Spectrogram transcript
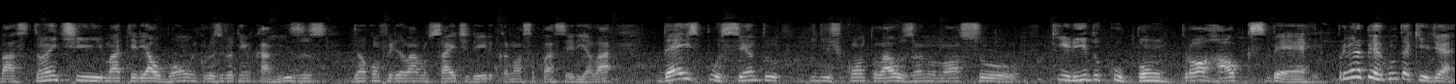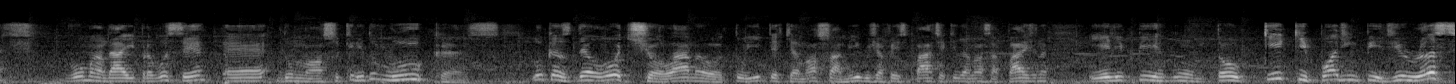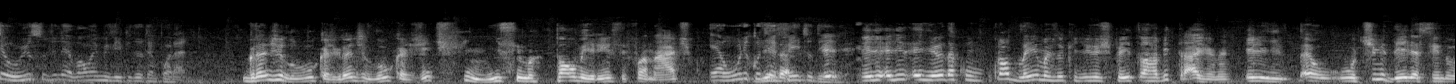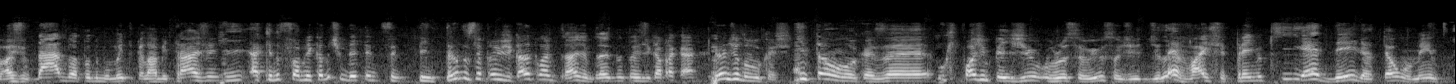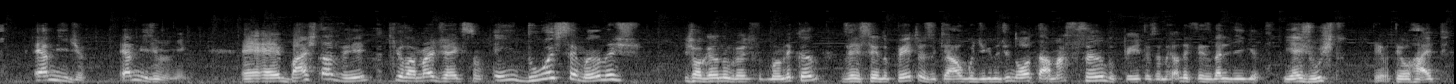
bastante material bom, inclusive eu tenho camisas, dê uma conferida lá no site dele com a nossa parceria lá. 10% de desconto lá usando o nosso querido cupom ProHawksBR. Primeira pergunta aqui, Jeff. Vou mandar aí para você é do nosso querido Lucas. Lucas Delocho lá no Twitter, que é nosso amigo, já fez parte aqui da nossa página. E ele perguntou o que, que pode impedir Russell Wilson de levar um MVP da temporada. Grande Lucas, grande Lucas, gente finíssima, palmeirense fanático. É o único Vida, defeito dele. Ele, ele, ele, anda com problemas no que diz respeito à arbitragem, né? Ele, é, o, o, time dele é sendo ajudado a todo momento pela arbitragem. E aqui no futebol americano o time dele tem, tentando ser prejudicado pela arbitragem, a arbitragem tentando prejudicar pra cá. Grande Lucas. Então, Lucas, é, o que pode impedir o Russell Wilson de, de levar esse prêmio que é dele até o momento é a mídia. É a mídia, meu amigo. É, é, basta ver que o Lamar Jackson, em duas semanas jogando um grande futebol americano, vencendo o Patriots, o que é algo digno de nota, amassando o Patriots, a melhor defesa da liga, e é justo ter, ter o hype,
